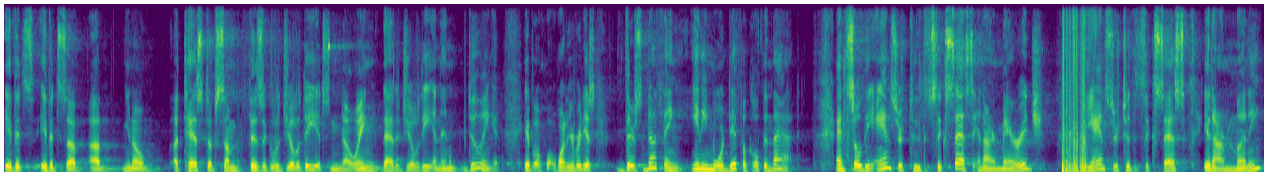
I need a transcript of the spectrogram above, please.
if it's if it's a, a you know a test of some physical agility, it's knowing that agility and then doing it. If, uh, whatever it is, there's nothing any more difficult than that. And so the answer to success in our marriage the answer to the success in our money,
